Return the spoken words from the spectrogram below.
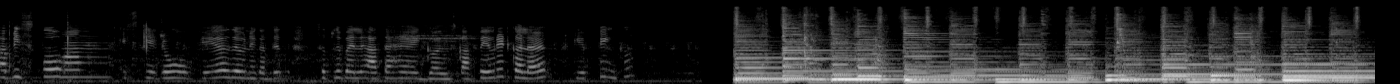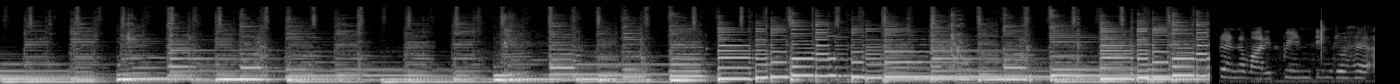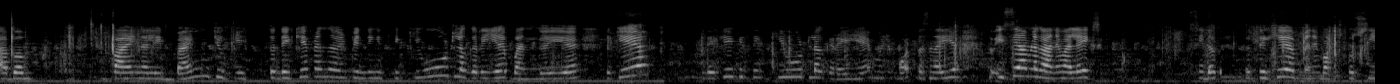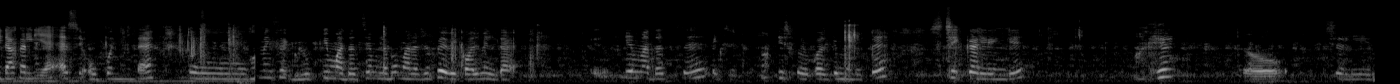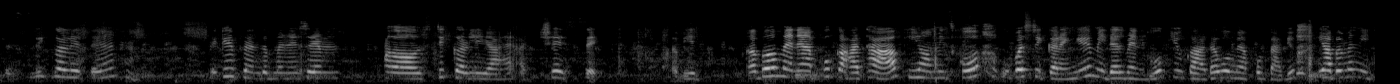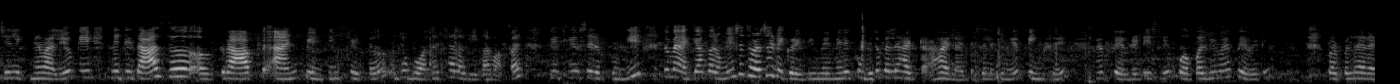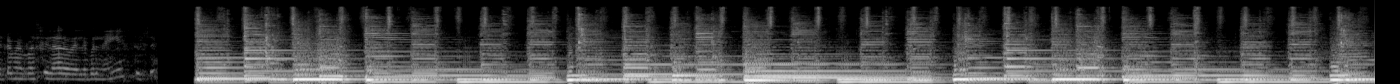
अब इसको हम, इसके जो हेयर है, उन्हें करते सबसे पहले आता है गर्ल्स का फेवरेट कलर के पिंक फाइनली बन चुकी तो देखिए फ्रेंड्स हमारी पेंटिंग इतनी क्यूट लग रही है, बन गई है। देखिए देखिए कितनी क्यूट लग रही है। मुझे बहुत पसंद आई है। तो इसे हम लगाने वाले हैं एक सीधा तो देखिए, अब मैंने बॉक्स को सीधा कर लिया है, ऐसे ओपन होता है। तो हम इसे ग्लू की मदद से मतलब हमारा जो फेविकॉल मिलता है, इसकी मदद से हाँ इस फेविकॉल की मदद से स्टिक कर लेंगे। ओके तो चलिए इसे स्टिक कर लेते हैं। देखिए फ्रेंड्स अब मैंने इसे स्टिक कर लिया है अच्छे से। अब ये अब मैंने आपको कहा था कि हम इसको ऊपर स्टिक करेंगे मिडल में वो क्यों कहा था, वो मैं आपको बता दी यहाँ पर मैं नीचे लिखने वाली हूँ कि नितिताज क्राफ्ट एंड पेंटिंग फिट जो बहुत अच्छा लगेगा वहाँ पर तो इसलिए उसे रखूँगी। तो मैं क्या करूँगी, इसे थोड़ा सा डेकोरेटिव में मैं लिखूँगी तो पहले हाईलाइटर से लिखेंगे पिंक से। मैं फेवरेट इसलिए पर्पल भी मेरा फेवरेट है। पर्पल हाईलाइटर मेरे पास फ़िलहाल अवेलेबल नहीं है तो Mm-hmm.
